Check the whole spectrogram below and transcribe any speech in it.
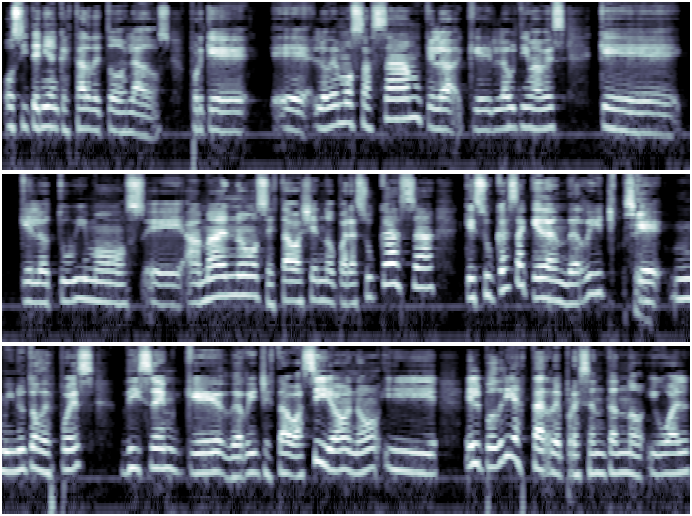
o si tenían que estar de todos lados, porque eh, lo vemos a Sam, que la, que la última vez que que lo tuvimos eh, a mano, se estaba yendo para su casa, que su casa queda en The Rich, Sí. que minutos después dicen que The Rich está vacío, ¿no? Y él podría estar representando igual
